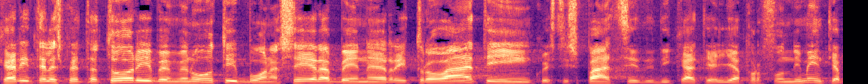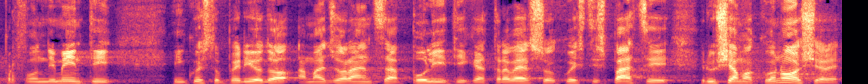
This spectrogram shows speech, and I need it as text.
Cari telespettatori, benvenuti, buonasera, ben ritrovati in questi spazi dedicati agli approfondimenti, approfondimenti in questo periodo a maggioranza politica. Attraverso questi spazi riusciamo a conoscere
